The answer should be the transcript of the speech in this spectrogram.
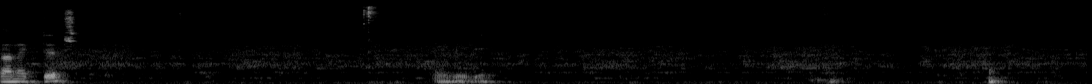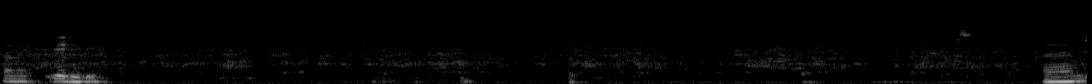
connected LED connect LED and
